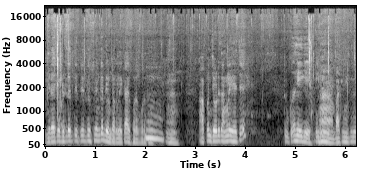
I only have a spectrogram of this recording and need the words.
गिरायचे भेटले ते ते दुसऱ्यांका देऊन टाकले काय फरक पडतो हां. आपण जेवढे चांगले घ्यायचे तू का हे घे. हां बाकी इकडे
